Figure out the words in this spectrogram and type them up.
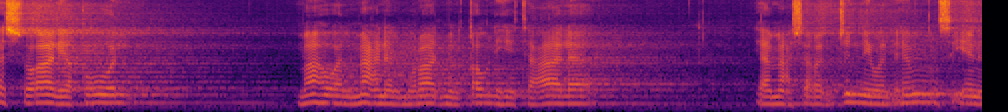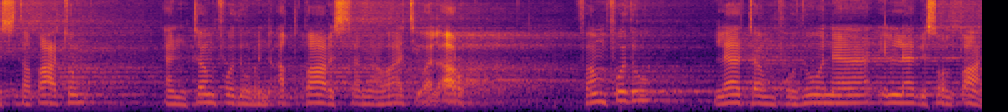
السؤال يقول ما هو المعنى المراد من قوله تعالى يا معشر الجن والإنس إن استطعتم أن تنفذوا من أقطار السماوات والأرض فانفذوا لا تنفذون إلا بسلطان.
